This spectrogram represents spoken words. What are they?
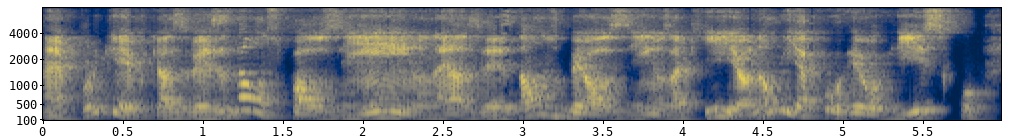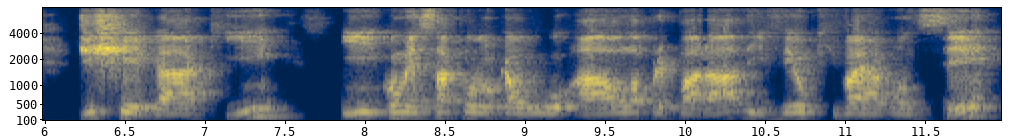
Né? Por quê? Porque às vezes dá uns pauzinhos, né? às vezes dá uns BOzinhos aqui. Eu não ia correr o risco de chegar aqui e começar a colocar a aula preparada e ver o que vai acontecer,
